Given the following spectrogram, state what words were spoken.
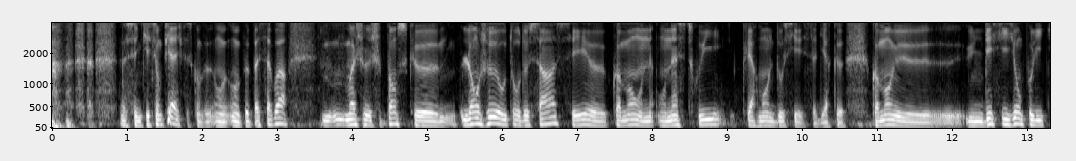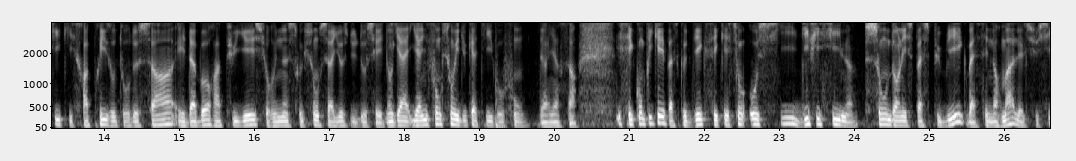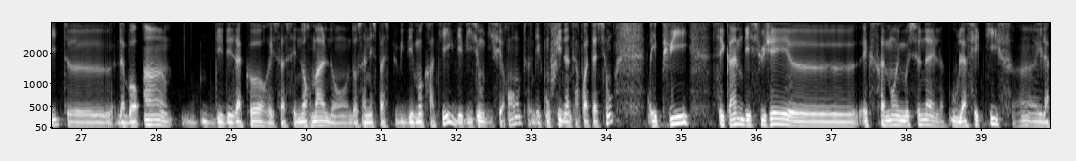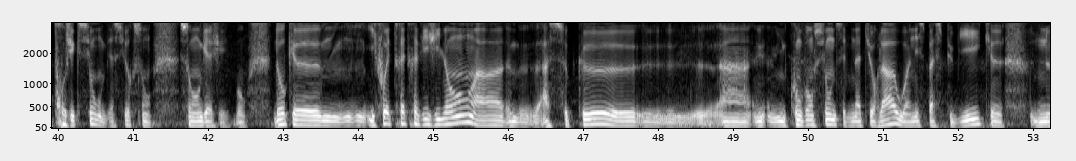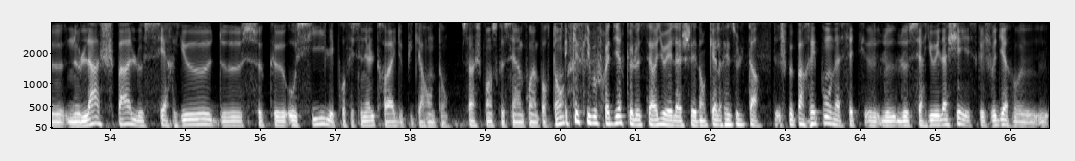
c'est une question piège parce qu'on on, peut pas savoir. Moi, je, pense que l'enjeu autour de ça, c'est euh, comment on, instruit clairement le dossier, c'est-à-dire que comment euh, une décision politique qui sera prise autour de ça est d'abord appuyée sur une instruction sérieuse du dossier. Donc il y a, une fonction éducative au fond derrière ça. C'est compliqué parce que dès que ces questions aussi difficiles sont dans l'espace public, bah, c'est normal, elles suscitent euh, d'abord, un, des désaccords, et ça c'est normal dans, un espace public démocratique, des visions différentes, des conflits d'interprétation. Et puis, c'est quand même des sujets euh, extrêmement émotionnels, où l'affectif hein, et la projection, bien sûr, sont, sont engagés. Bon. Donc, euh, il faut être très très vigilant à, ce que une convention de cette nature-là, ou un espace public, ne, ne lâche pas le sérieux de ce que aussi les professionnels travaillent depuis 40 ans. Ça, je pense que c'est un point important. Qu'est-ce qui vous ferait dire que le sérieux est lâché? Dans quel résultat? Je ne peux pas répondre à cette. Euh, le, sérieux est lâché. Ce que je veux dire, euh,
